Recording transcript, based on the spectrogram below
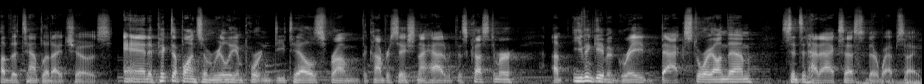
of the template I chose. And it picked up on some really important details from the conversation I had with this customer. Um, even gave a great backstory on them since it had access to their website.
